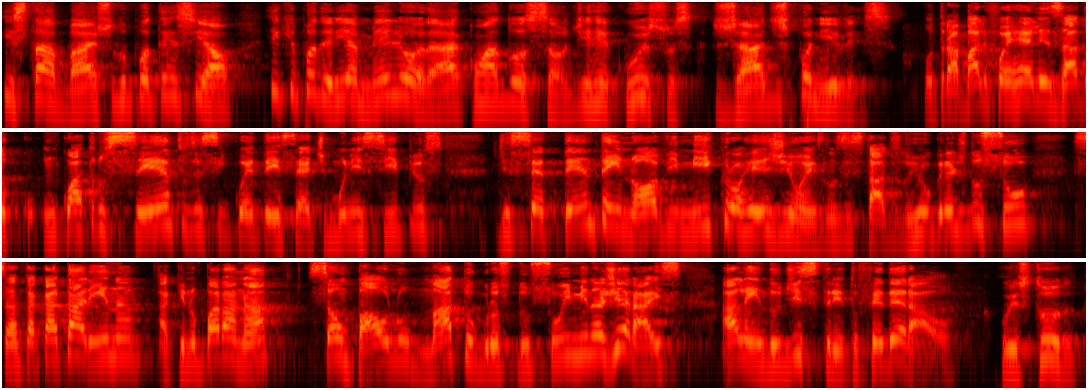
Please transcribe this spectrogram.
está abaixo do potencial e que poderia melhorar com a adoção de recursos já disponíveis. O trabalho foi realizado em 457 municípios de 79 microrregiões nos estados do Rio Grande do Sul, Santa Catarina, aqui no Paraná, São Paulo, Mato Grosso do Sul e Minas Gerais, além do Distrito Federal. O estudo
